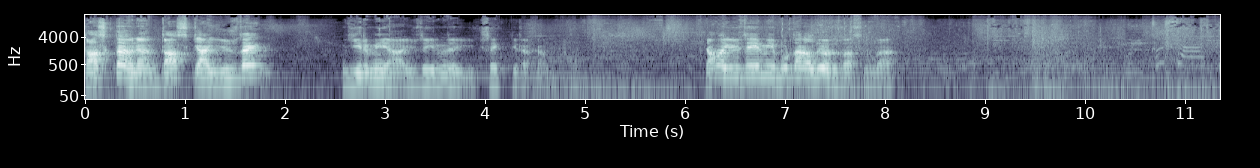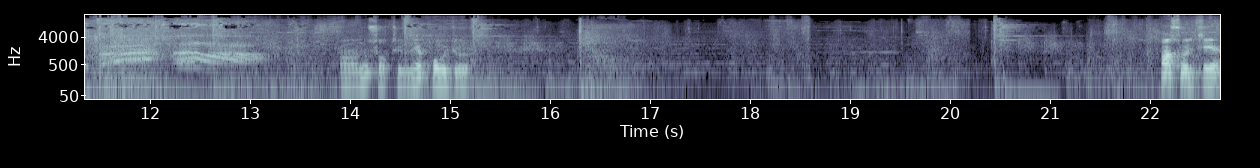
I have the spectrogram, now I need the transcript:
Dusk da önemli. Dusk ya yüzde 20 ya. Yüzde 20 de yüksek bir rakam. Ama yüzde 20'yi buradan alıyoruz aslında. Ananı satayım koydu? Bas ultiye.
